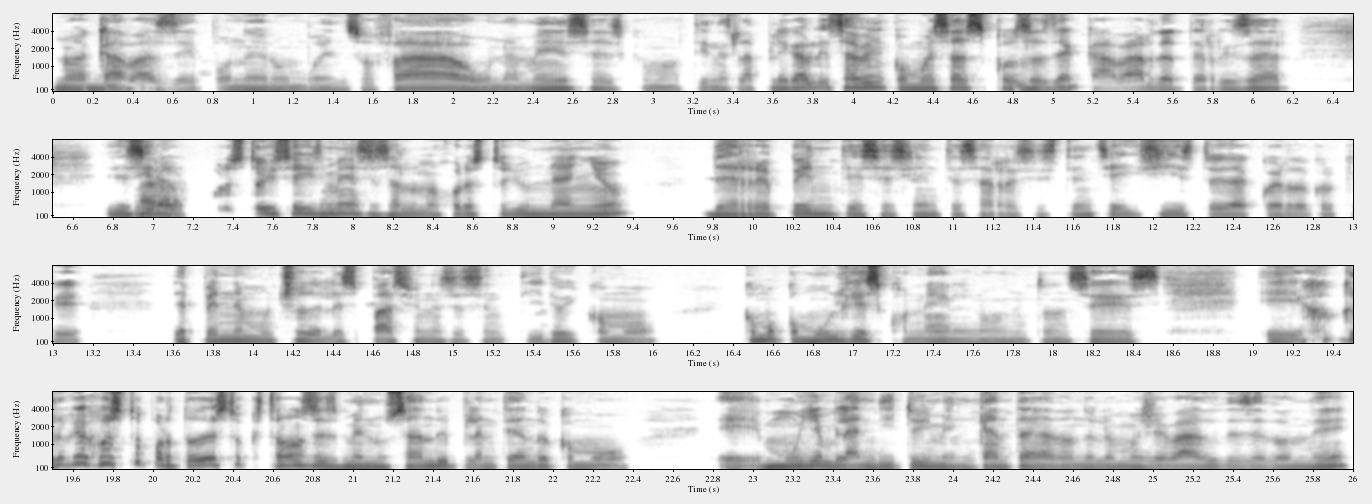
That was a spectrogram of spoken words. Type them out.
no acabas de poner un buen sofá o una mesa, es como tienes la plegable, ¿saben? Como esas cosas de acabar de aterrizar y decir, a lo mejor estoy seis meses, a lo mejor estoy un año, de repente se siente esa resistencia y sí, estoy de acuerdo, creo que depende mucho del espacio en ese sentido y cómo, cómo comulgues con él, ¿no? Entonces, eh, creo que justo por todo esto que estamos desmenuzando y planteando como eh, muy en blandito y me encanta a dónde lo hemos llevado y desde dónde,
